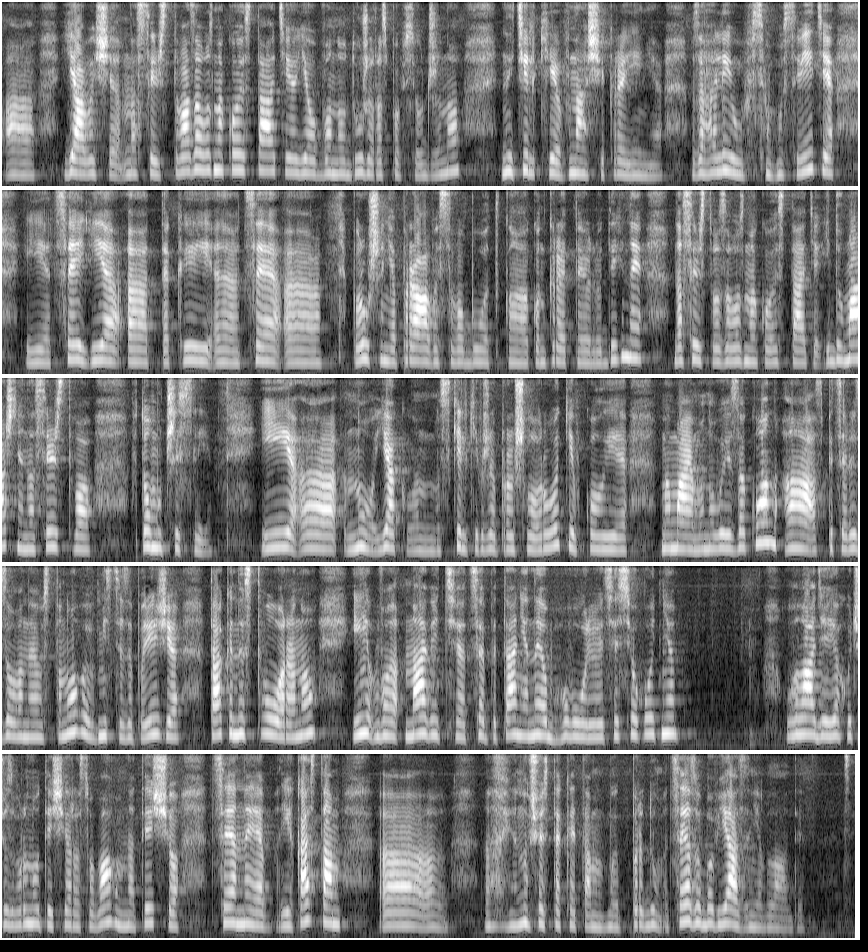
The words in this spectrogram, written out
явище насильства за ознакою статі. Воно дуже розповсюджено не тільки в нашій країні, взагалі у всьому світі. І це є а, такий е, це е, порушення прав і свобод е, конкретної людини, насильство за ознакою статі, і домашнє насильство в тому числі. І е, ну як скільки вже пройшло років, коли ми маємо новий закон, а спеціалізованої установи в місті Запоріжжя так і не створено, і в- навіть це питання не обговорюється сьогодні. Владі я хочу звернути ще раз увагу на те, що це не якась там е, ну щось таке там ми придумали. Це зобов'язання влади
